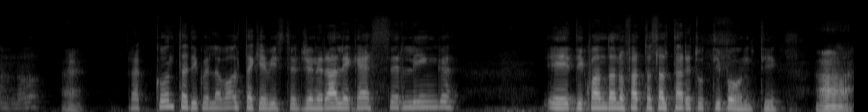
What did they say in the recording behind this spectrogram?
Nonno? Eh. Racconta di quella volta che hai visto il generale Kesserling e di quando hanno fatto saltare tutti i ponti. Ah,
